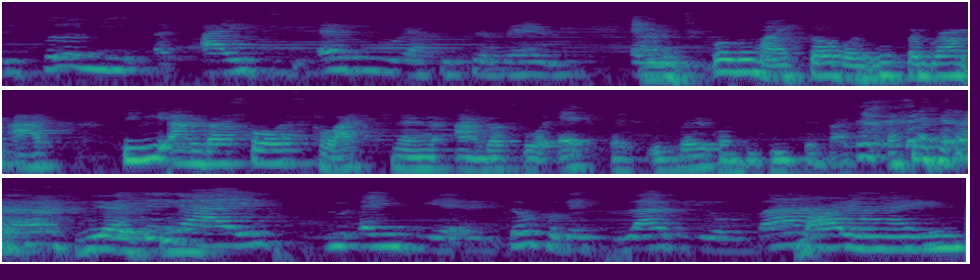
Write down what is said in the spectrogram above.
And follow me at IG everywhere. Berry. And And follow myself on Instagram at Siri underscore Claxton underscore XS. It's very complicated, but thank you yes. guys. We end here. Don't forget to love you. Bye.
